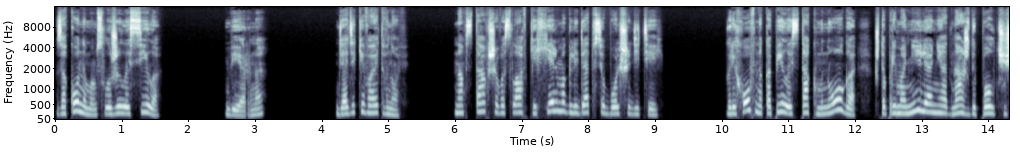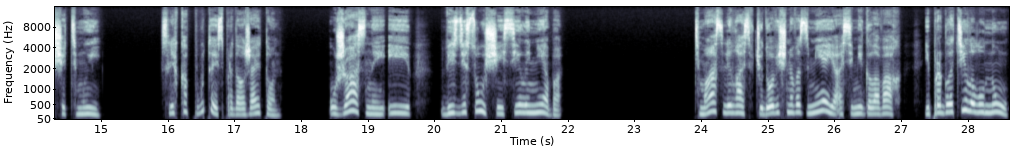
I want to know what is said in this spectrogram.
законом им служила сила. Верно. Дядя кивает вновь. На вставшего с лавки Хельма глядят все больше детей. Грехов накопилось так много, что приманили они однажды полчища тьмы. Слегка путаясь, продолжает он. Ужасные и вездесущие силы неба. Тьма слилась в чудовищного змея о семи головах и проглотила луну,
